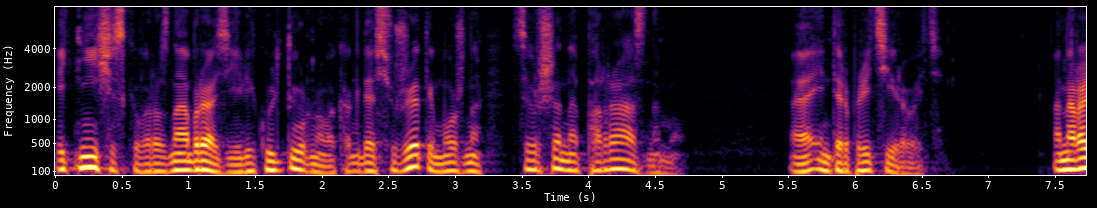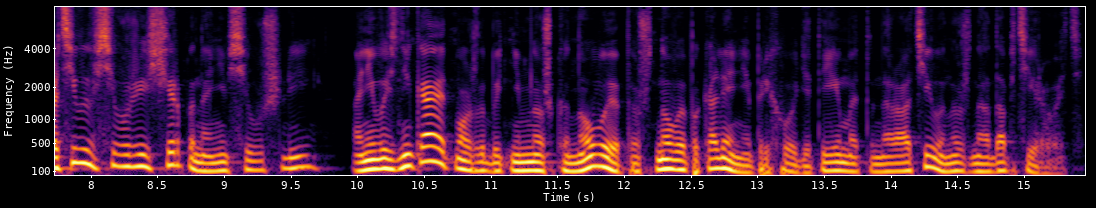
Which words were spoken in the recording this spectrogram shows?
этнического разнообразия или культурного, когда сюжеты можно совершенно по-разному э, интерпретировать. А нарративы все уже исчерпаны, они все ушли. Они возникают, может быть, немножко новые, потому что новое поколение приходит, и им это нарративы нужно адаптировать.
